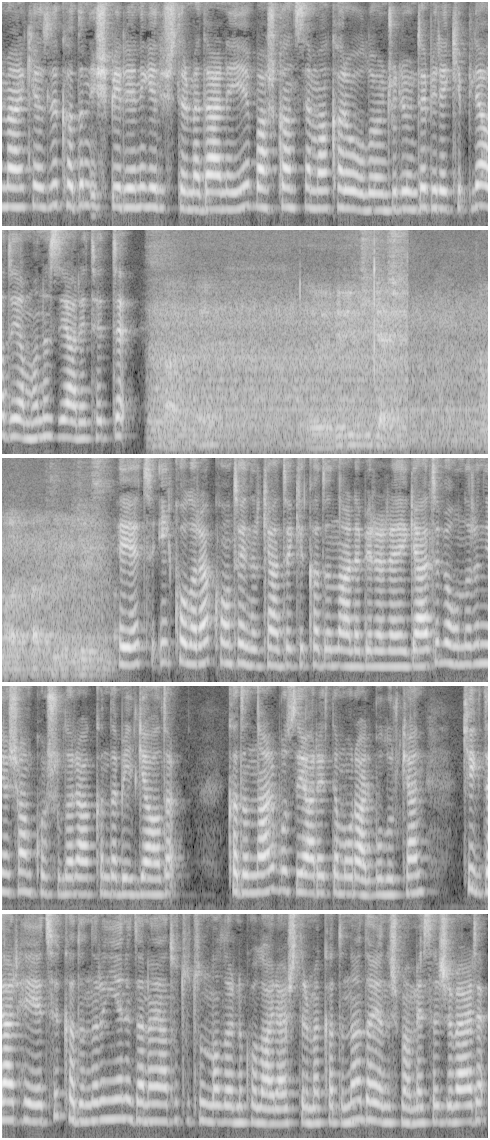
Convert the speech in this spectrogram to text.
Merkezli Kadın İşbirliğini Geliştirme Derneği Başkan Sema Karaoğlu öncülüğünde bir ekiple Adıyaman'ı ziyaret etti. tarihinde e, bir ilki gerçek. Heyet ilk olarak konteyner kentteki kadınlarla bir araya geldi ve onların yaşam koşulları hakkında bilgi aldı. Kadınlar bu ziyarette moral bulurken KİGDER heyeti kadınların yeniden hayata tutunmalarını kolaylaştırmak adına dayanışma mesajı verdi.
